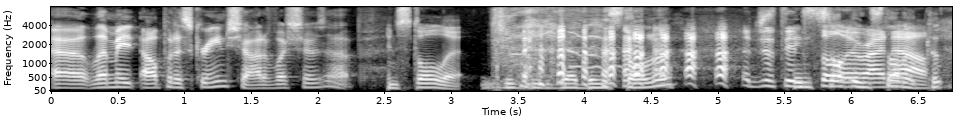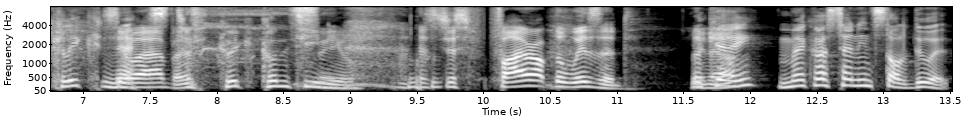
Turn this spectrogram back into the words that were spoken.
Uh, let me, I'll put a screenshot of what shows up. Install it. Did you get the installer? Just install, it right install now. Cl- click See next. what happens. Click continue. Let's just fire up the wizard. you know? okay. macOS 10 install. Do it.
